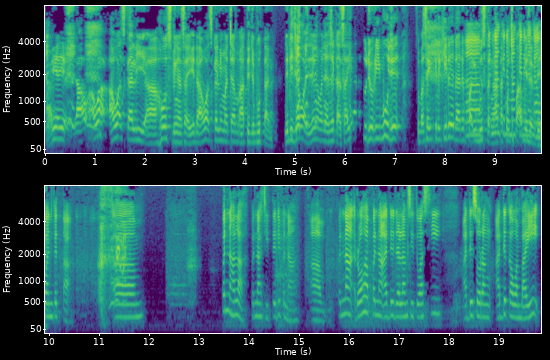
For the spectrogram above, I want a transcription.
Ah, ya ya. Aw- awak awak sekali uh, host dengan saya dah awak sekali macam arti jemputan. Jadi jawab je jangan banyak cakap. Saya ada 7000 je sebab saya kira-kira dah ada 4000 Ah, setengah pernah takut cepat habis dengan nanti. kawan ke tak? Um, pernah lah. Pernah cerita dia pernah. Um, pernah. Roha pernah ada dalam situasi ada seorang, ada kawan baik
